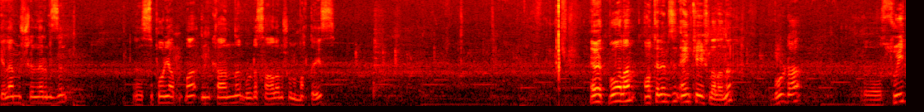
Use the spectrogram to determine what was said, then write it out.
gelen müşterilerimizin spor yapma imkanını burada sağlamış bulunmaktayız. Evet bu alan otelimizin en keyifli alanı. Burada e, suite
